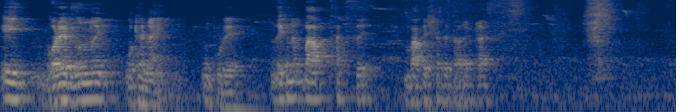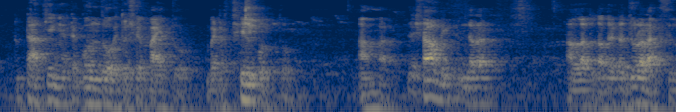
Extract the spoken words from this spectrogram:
এই ঘরের জন্যই ওঠে নাই উপরে। যেখানে বাপ থাকছে, বাপের সাথে তার একটা টাচিং একটা গন্ধ হয়তো সে পাইতো বা একটা ফিল করতো। আমার স্বাভাবিক, যারা আল্লাহ তো তাদের একটা জোড়া রাখছিল,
